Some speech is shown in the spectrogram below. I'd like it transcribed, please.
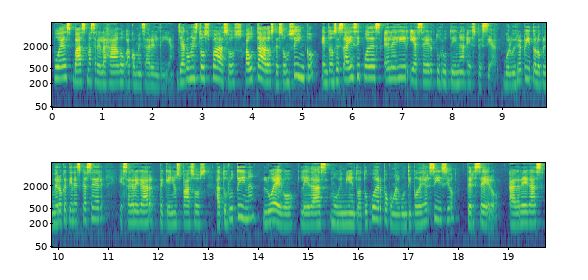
pues vas más relajado a comenzar el día. Ya con estos pasos pautados, que son cinco, entonces ahí sí puedes elegir y hacer tu rutina especial. Vuelvo y repito, lo primero que tienes que hacer es agregar pequeños pasos a tu rutina, luego le das movimiento a tu cuerpo con algún tipo de ejercicio, tercero, agregas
